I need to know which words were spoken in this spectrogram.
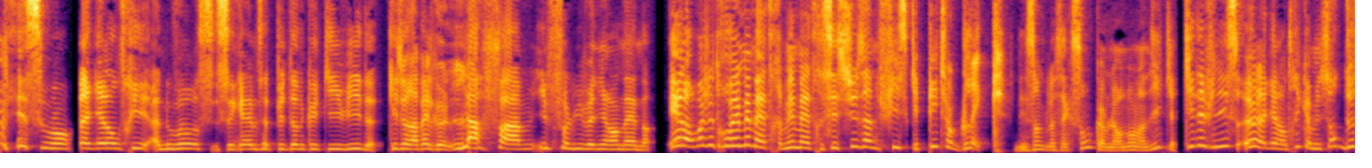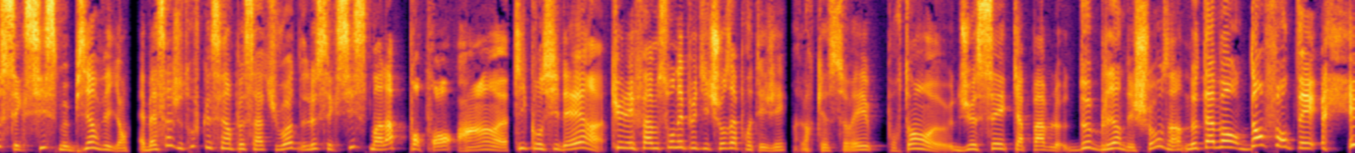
Mais souvent, la galanterie, à nouveau, c'est quand même cette putain de coquille vide qui te rappelle que la femme, il faut lui venir en aide. Et alors, moi, j'ai trouvé mes maîtres. Mes maîtres, c'est Suzanne Fisk et Peter Glick, des anglo-saxons, comme leur nom l'indique, qui définissent, eux, la galanterie comme une sorte de sexisme bienveillant. Eh ben, ça, je trouve que c'est un peu ça, tu vois, le sexisme à la popo, hein, euh, qui considère que les femmes sont des petites choses à protéger, alors qu'elles seraient pourtant, euh, Dieu sait, capables de bien des choses, hein, notamment d'enfanter. Et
